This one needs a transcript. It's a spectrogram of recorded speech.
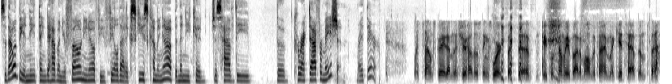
So that would be a neat thing to have on your phone, you know, if you feel that excuse coming up, and then you could just have the the correct affirmation right there. Well, it sounds great. I'm not sure how those things work, but uh, people tell me about them all the time. My kids have them. So.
